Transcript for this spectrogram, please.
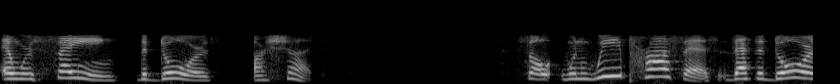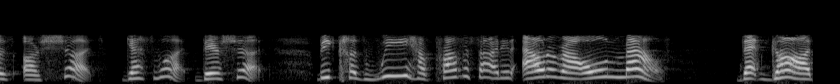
and we're saying the doors are shut. So when we process that the doors are shut, guess what? They're shut. Because we have prophesied it out of our own mouth that God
